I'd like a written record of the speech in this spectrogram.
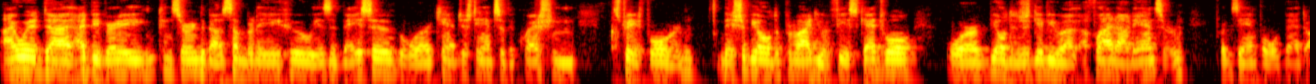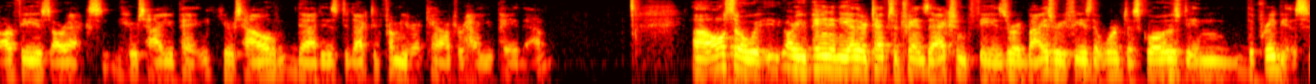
I would, uh, I'd be very concerned about somebody who is evasive or can't just answer the question straightforward. They should be able to provide you a fee schedule or be able to just give you a, a flat out answer. For example, that our fees are X. Here's how you pay. Here's how that is deducted from your account or how you pay that. Uh, also, are you paying any other types of transaction fees or advisory fees that weren't disclosed in the previous?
